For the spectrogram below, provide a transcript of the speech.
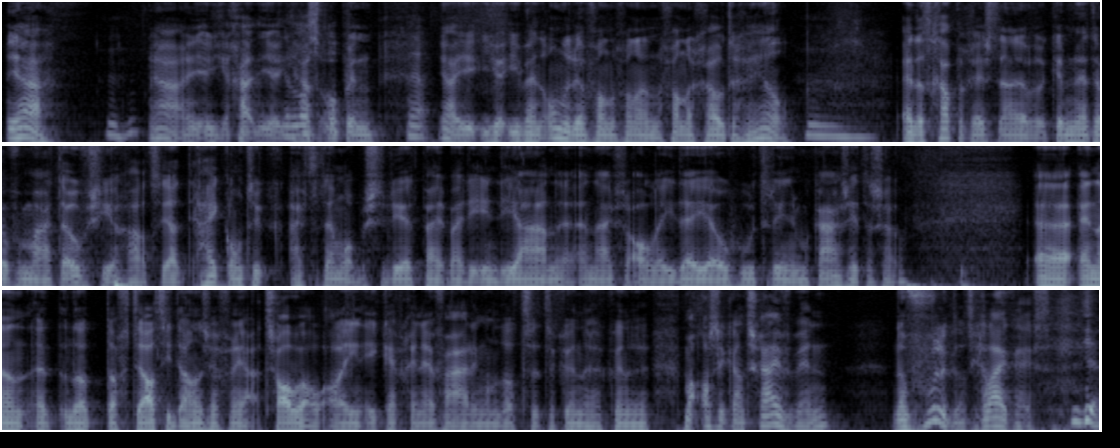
ja, Mhm. ja, je, gaat, je, gaat op in. Ja. Je, je bent onderdeel van, van, een, van een groter geheel. Hmm. En het grappige is, nou, ik heb het net over Maarten Oversier gehad. Ja, hij, komt natuurlijk, hij heeft het helemaal bestudeerd bij, bij de Indianen. En hij heeft er allerlei ideeën over hoe het erin in elkaar zit en zo. Eh, en dan, eh, dat, dat vertelt hij dan en zegt van ja, het zal wel. Alleen ik heb geen ervaring om dat te kunnen, kunnen. Maar als ik aan het schrijven ben, dan voel ik dat hij gelijk heeft. Ja,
